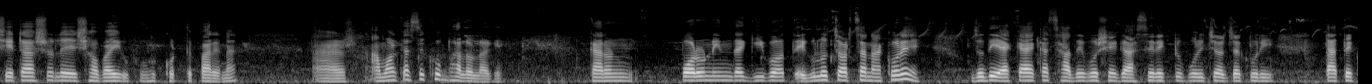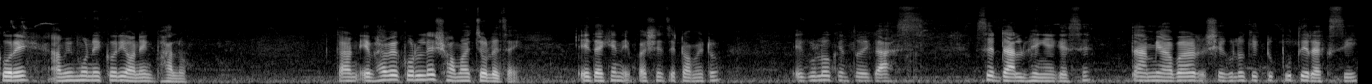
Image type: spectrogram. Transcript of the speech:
সেটা আসলে সবাই উপভোগ করতে পারে না। আর আমার কাছে খুব ভালো লাগে। কারণ পরনিন্দা, গিবত এগুলো চর্চা না করে যদি একা একা ছাদে বসে গাছের একটু পরিচর্যা করি, তাতে করে আমি মনে করি অনেক ভালো। কারণ এভাবে করলে সময় চলে যায়। এই দেখেন এপাশে যে টমেটো, এগুলো কিন্তু ওই গাছের ডাল ভেঙে গেছে। তা আমি আবার সেগুলোকে একটু পুঁতে রাখছি।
